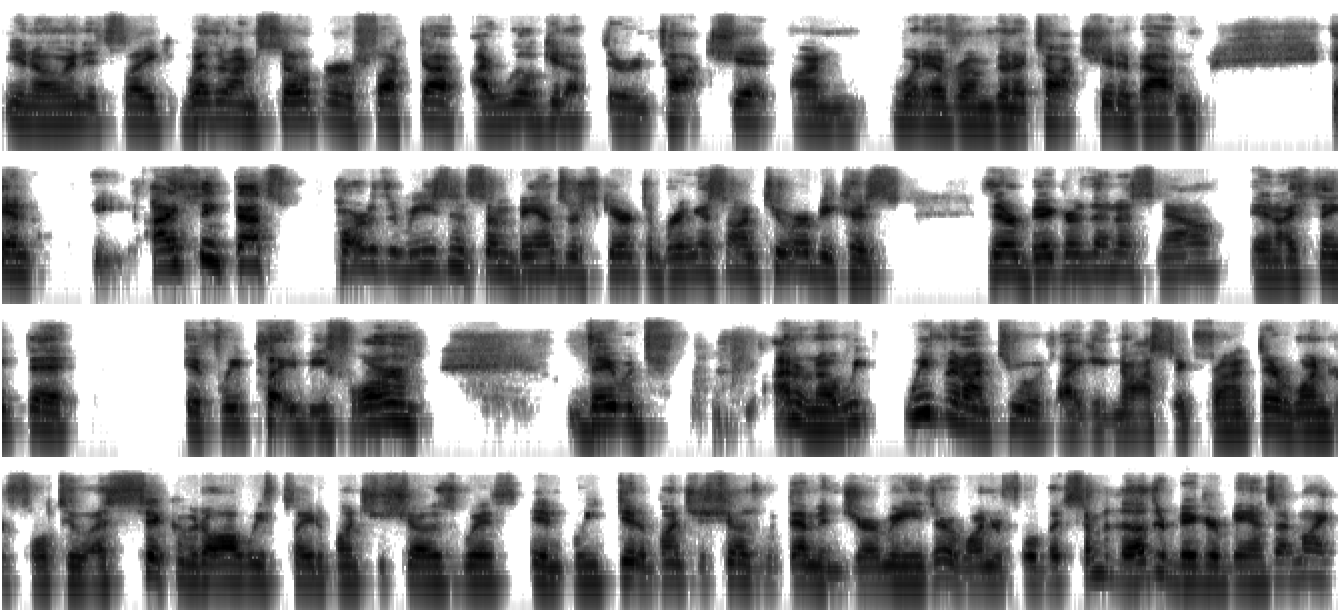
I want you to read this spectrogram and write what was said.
you know, and it's like whether I'm sober or fucked up, I will get up there and talk shit on whatever I'm going to talk shit about. And, and I think that's part of the reason some bands are scared to bring us on tour because they're bigger than us now. And I think that if we played before them, they would i don't know we, we've been on tour with like agnostic front. They're wonderful to us sick of it all we've played a bunch of shows with and we did a bunch of shows with them in germany. They're wonderful. But some of the other bigger bands i'm like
